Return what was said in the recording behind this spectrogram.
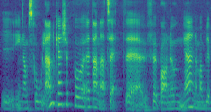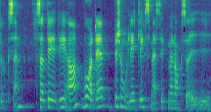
i, inom skolan, kanske på ett annat sätt eh, för barn och unga när man blir vuxen. Så att det, det ja, både personligt, livsmässigt, men också i,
